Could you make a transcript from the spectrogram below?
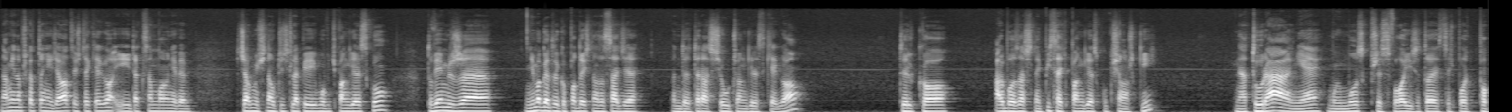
na mnie na przykład to nie działa, coś takiego i tak samo, nie wiem, chciałbym się nauczyć lepiej mówić po angielsku, to wiem, że nie mogę tylko podejść na zasadzie, będę teraz się uczył angielskiego, tylko albo zacznę pisać po angielsku książki, naturalnie mój mózg przyswoi, że to jest coś po, po,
